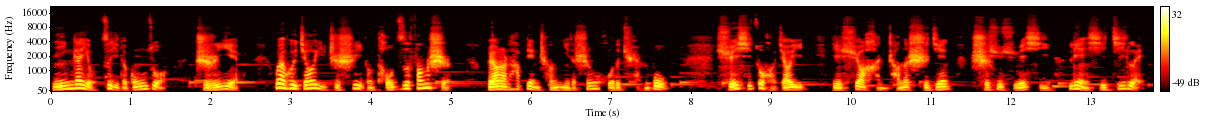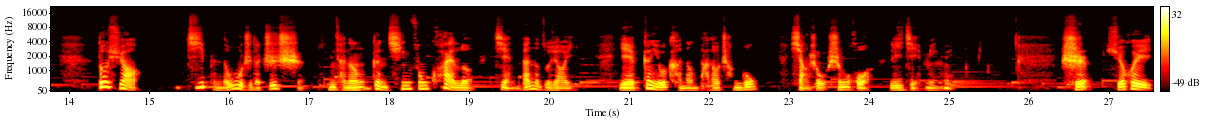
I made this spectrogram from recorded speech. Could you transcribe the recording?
你应该有自己的工作、职业。外汇交易只是一种投资方式，不要让它变成你的生活的全部。学习做好交易，也需要很长的时间，持续学习、练习、积累，都需要基本的物质的支持，你才能更轻松、快乐、简单的做交易。也更有可能达到成功，享受生活，理解命运。十，学会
